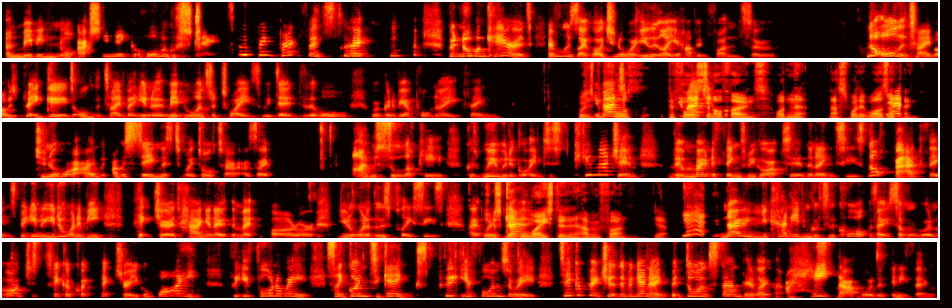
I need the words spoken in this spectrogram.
and maybe not actually make it home and go straight to the big breakfast. Right? but no one cared. Everyone's like, well, do you know what? You look like you're having fun. So not all the time. I was pretty good all the time, but you know, maybe once or twice we did the whole "we're going to be up all night" thing. Well, it's before imagine, before cell phones, wasn't it? That's what it was, yeah. I think. Do you know what? I I was saying this to my daughter. I was like, I was so lucky because we would have got into. Could you imagine the amount of things we got up to in the nineties? Not bad things, but you know, you don't want to be pictured hanging out the Met Bar or you know one of those places. Uh, just getting now, wasted and having fun. Yeah. Yeah. Now you can't even go to the court without someone going, "Oh, just take a quick picture." You go, "Why? Put your phone away." It's like going to gigs. Put your phones away. Take a picture at the beginning, but don't stand there like I hate that more than anything.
